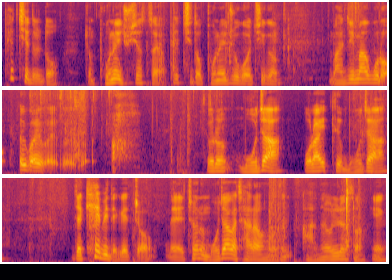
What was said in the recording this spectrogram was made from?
패치들도 좀 보내주셨어요. 패치도 보내주고 지금 마지막으로 이거 이거 이거 이런 모자 오라이트 모자 이제 캡이 되겠죠. 네, 저는 모자가 잘 안 어울려서 예,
